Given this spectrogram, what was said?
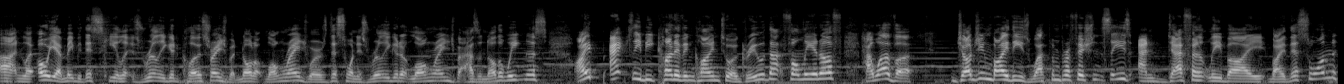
uh, and like, oh yeah, maybe this healer is really good close range, but not at long range, whereas this one is really good at long range, but has another weakness. I'd actually be kind of inclined to agree with that, funnily enough. However, judging by these weapon proficiencies, and definitely by, by this one,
